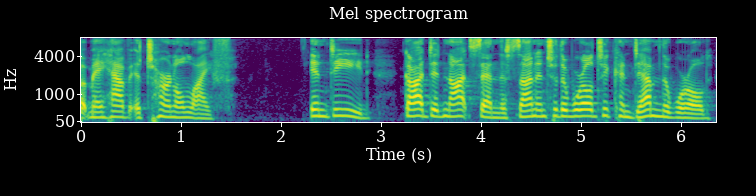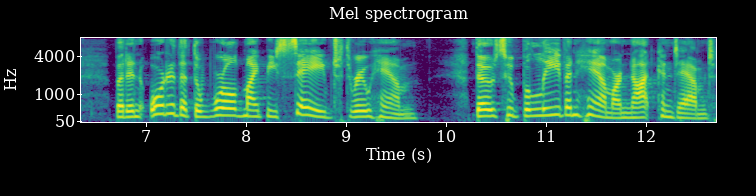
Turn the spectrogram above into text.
but may have eternal life. Indeed, God did not send the Son into the world to condemn the world, but in order that the world might be saved through him. Those who believe in him are not condemned,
